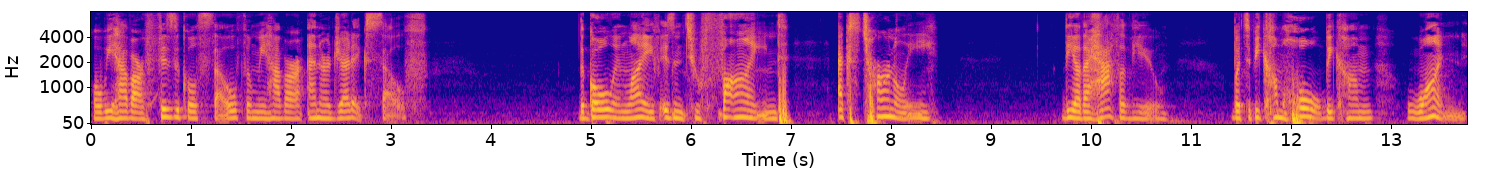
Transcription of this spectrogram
Well, we have our physical self and we have our energetic self. The goal in life isn't to find externally the other half of you, but to become whole, become one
